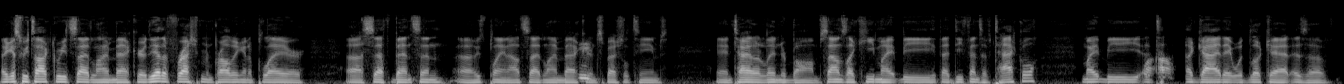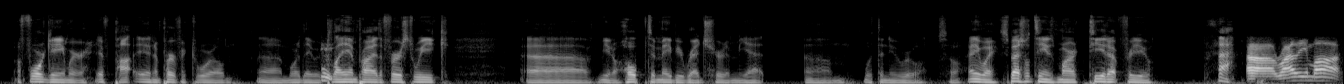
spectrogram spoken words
I guess we talked weak side linebacker. The other freshman probably going to play are uh, Seth Benson, uh, who's playing outside linebacker in special teams, and Tyler Linderbaum. Sounds like he might be that defensive tackle. Might be Wow. a guy they would look at as a, a four gamer if po- in a perfect world, um, where they would play him probably the first week. Uh, you know, hope to maybe redshirt him yet um, with the new rule. So anyway, special teams, Mark, tee it up for you. Uh, Riley Moss.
